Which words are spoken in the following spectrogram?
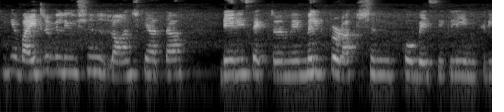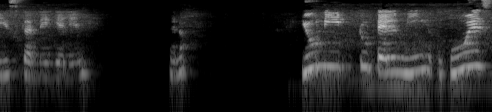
ठीक है वाइट रिवोल्यूशन लॉन्च किया था डेयरी सेक्टर में मिल्क प्रोडक्शन को बेसिकली इंक्रीज करने के लिए है ना यू नीड टू टेल मी हु इज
